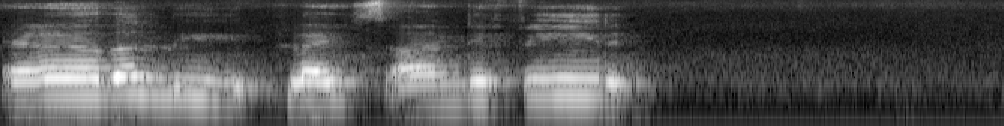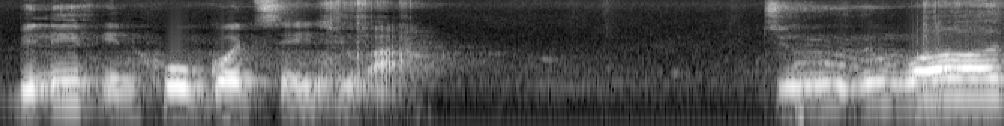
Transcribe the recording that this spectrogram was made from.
heavenly place, undefeated. Believe in who God says you are. To the one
